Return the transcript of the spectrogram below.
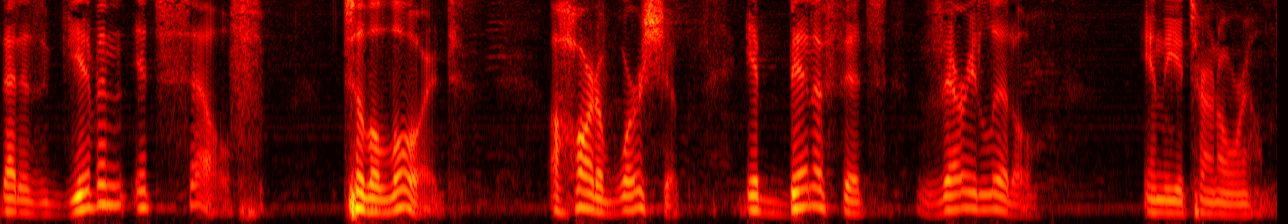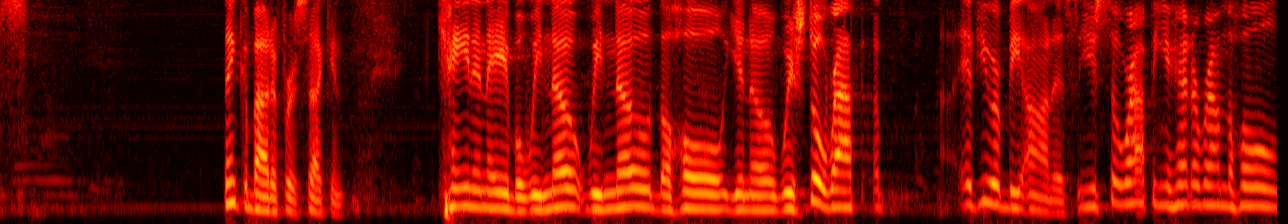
that has given itself to the Lord, a heart of worship, it benefits very little in the eternal realms. Think about it for a second. Cain and Abel, we know we know the whole, you know, we're still wrap, if you were to be honest, are you still wrapping your head around the whole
